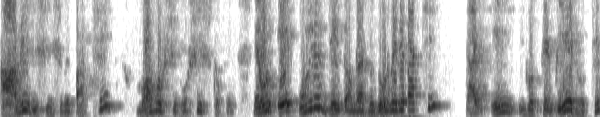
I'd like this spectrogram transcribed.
আদি ঋষি হিসেবে পাচ্ছি মহর্ষি বশিষ্ঠকে। এবং এর উল্লেখ যেহেতু আমরা যজুর বেদে পাচ্ছি, তাই এই গোত্রের বেদ হচ্ছে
